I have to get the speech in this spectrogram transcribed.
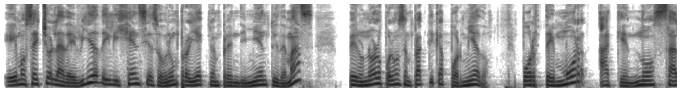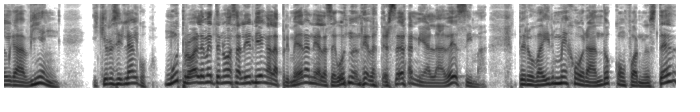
hemos hecho la debida diligencia sobre un proyecto, emprendimiento y demás, pero no lo ponemos en práctica por miedo, por temor a que no salga bien. Y quiero decirle algo, muy probablemente no va a salir bien a la primera, ni a la segunda, ni a la tercera, ni a la décima, pero va a ir mejorando conforme usted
